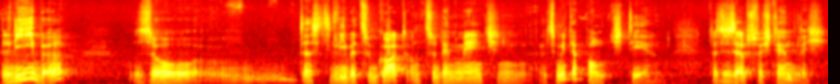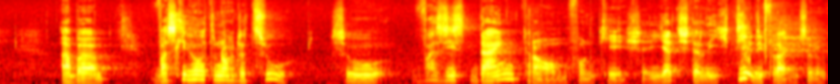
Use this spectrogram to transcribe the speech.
Liebe, so dass die Liebe zu Gott und zu den Menschen als Mittelpunkt stehen. Das ist selbstverständlich. Aber was gehört noch dazu? So, was ist dein Traum von Kirche? Jetzt stelle ich dir die Fragen zurück.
